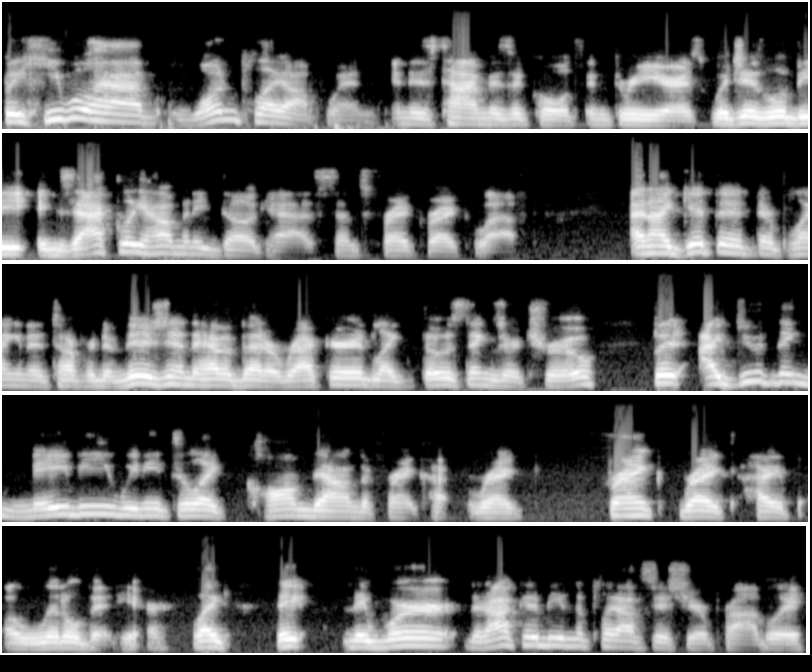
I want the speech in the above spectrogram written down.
but he will have one playoff win in his time as a Colts in three years, which is will be exactly how many Doug has since Frank Reich left. And I get that they're playing in a tougher division, they have a better record, like those things are true. But I do think maybe we need to like calm down the Frank Reich Frank Reich hype a little bit here. Like they they were they're not going to be in the playoffs this year probably.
